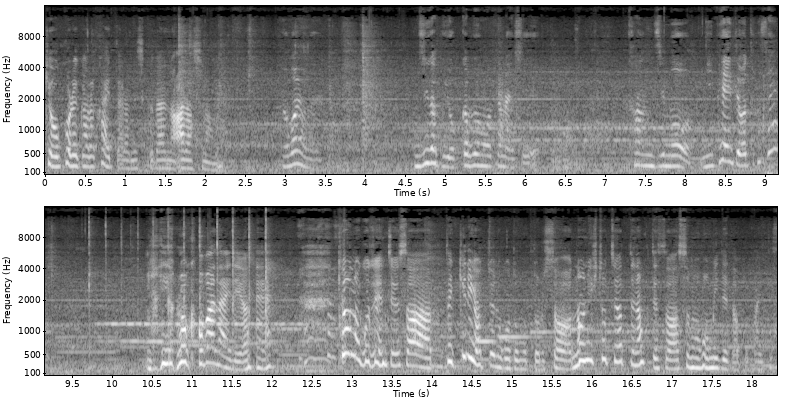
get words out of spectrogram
今日これから帰ったらね宿題の嵐なの。やばいよね。自学4日分終わってないし漢字も2ページ終わってません？喜ばないでよね。今日の午前中さてっきりやってるのかと思ったらさ何一つやってなくてさスマホ見てたとか言ってさ。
